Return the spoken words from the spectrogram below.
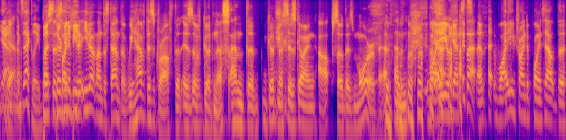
Yeah, Yeah. exactly. But, But they're it's going to be you, don't- you don't understand though. We have this graph that is of goodness, and the goodness is going up, so there's more of it. And why are you against that? And uh, why are you trying to point out the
